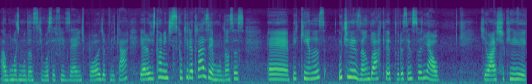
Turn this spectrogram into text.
algumas mudanças que você fizer a gente pode aplicar. E era justamente isso que eu queria trazer, mudanças é, pequenas utilizando a arquitetura sensorial, que eu acho que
